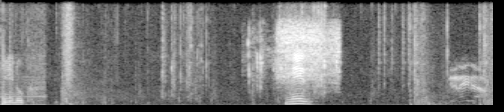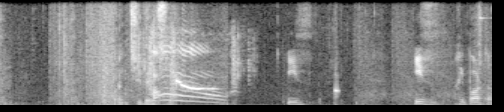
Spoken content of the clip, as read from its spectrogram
He look. Mid. 20 base. Oh! Is. Is reported.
